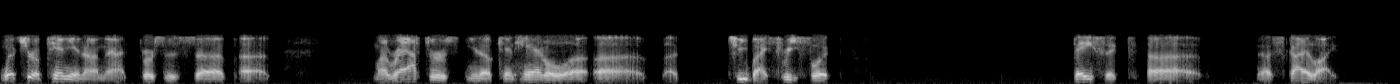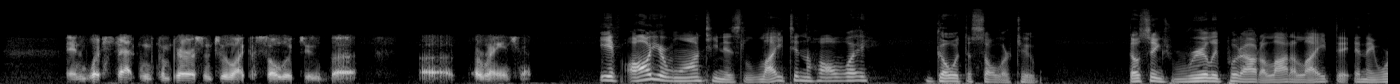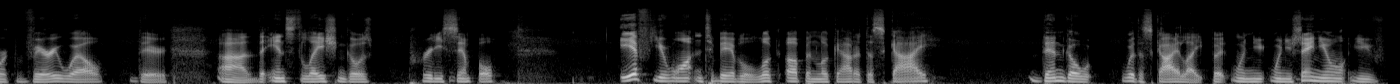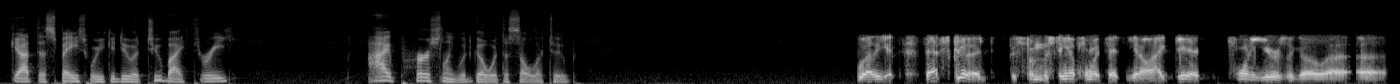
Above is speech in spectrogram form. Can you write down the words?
what's your opinion on that versus uh, uh, my rafters? You know, can handle a, a, a two by three foot basic uh, uh, skylight, and what's that in comparison to like a solar tube uh, uh, arrangement? If all you're wanting is light in the hallway, go with the solar tube. Those things really put out a lot of light, and they work very well. They're, uh, the installation goes pretty simple. If you're wanting to be able to look up and look out at the sky, then go with a skylight. But when you when you're saying you you've got the space where you could do a two by three, I personally would go with the solar tube. Well, yeah, that's good because from the standpoint that you know I did 20 years ago, uh, uh,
